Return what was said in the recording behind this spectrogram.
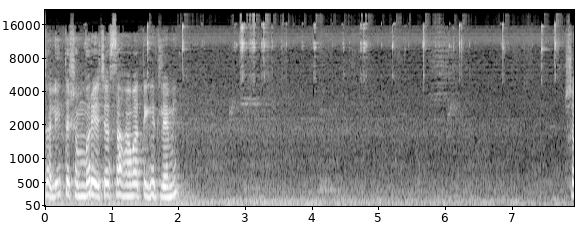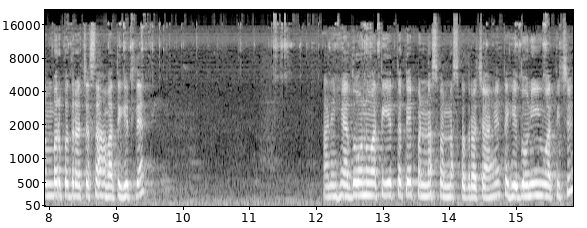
झाली. तर शंभर याच्या सहा वाती घेतल्या मी. शंभर पदराच्या सहा वाती घेतल्या. आणि ह्या दोन वाती आहेत तर ते पन्नास पन्नास पदराचे आहेत. तर हे दोन्ही वातीचे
